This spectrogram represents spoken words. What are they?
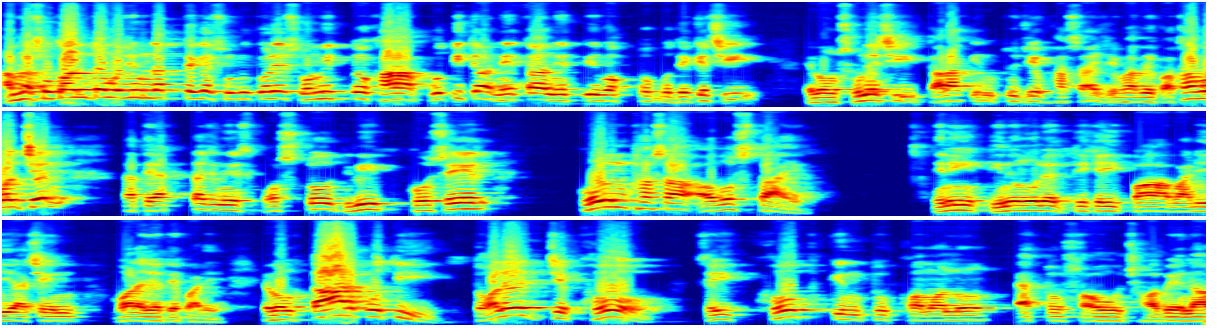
আমরা সুকান্ত মজুমদার থেকে শুরু করে সৌমিত্র খা প্রতিটা নেতা নেত্রী বক্তব্য দেখেছি এবং শুনেছি। তারা কিন্তু যে ভাষায় যেভাবে কথা বলছেন, তাতে একটা জিনিস স্পষ্ট, দিলীপ ঘোষের কোন ঠাসা অবস্থায় তিনি তৃণমূলের দিকেই পা বাড়িয়ে আছেন বলা যেতে পারে। এবং তার প্রতি দলের যে ক্ষোভ সেই ক্ষোভ কিন্তু কমানো এত সহজ হবে না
